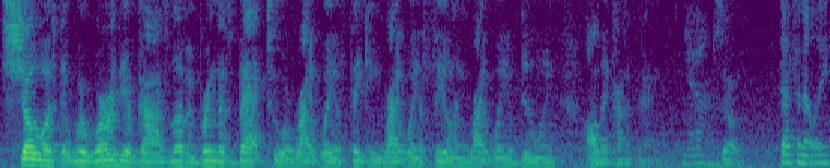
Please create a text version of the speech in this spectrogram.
show us that we're worthy of God's love and bring us back to a right way of thinking, right way of feeling, right way of doing, all that kind of thing. Yeah. So, Definitely.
